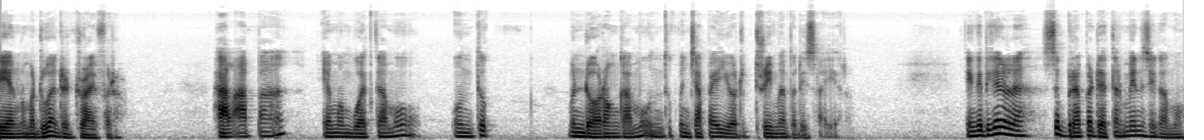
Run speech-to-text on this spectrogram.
D yang nomor dua ada driver. Hal apa yang membuat kamu untuk mendorong kamu untuk mencapai your dream atau desire? Yang ketiga adalah seberapa determined sih kamu?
